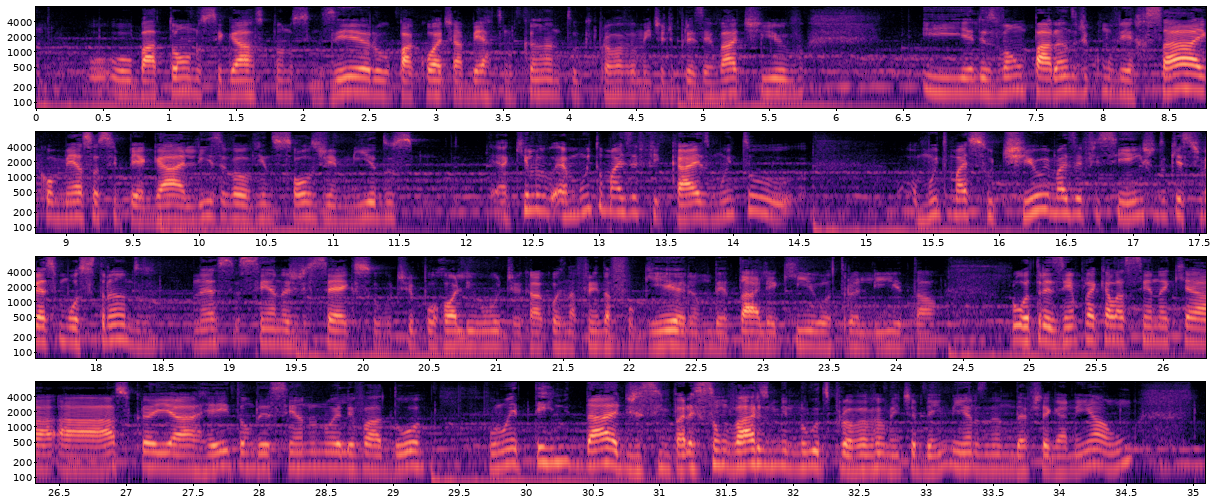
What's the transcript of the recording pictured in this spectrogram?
o, batom no cigarro que estão no cinzeiro, o pacote aberto no canto, que provavelmente é de preservativo. E eles vão parando de conversar e começam a se pegar ali, você vai ouvindo só os gemidos. Aquilo é muito mais eficaz, muito muito mais sutil e mais eficiente do que se estivesse mostrando né, cenas de sexo, tipo Hollywood, aquela coisa na frente da fogueira, um detalhe aqui, outro ali e tal. Outro exemplo é aquela cena que a, a Asuka e a Rei estão descendo no elevador por uma eternidade, assim, parece que são vários minutos, provavelmente é bem menos, né? Não deve chegar nem a um,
